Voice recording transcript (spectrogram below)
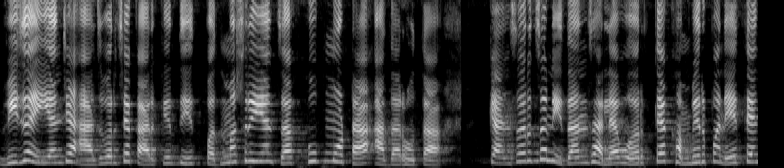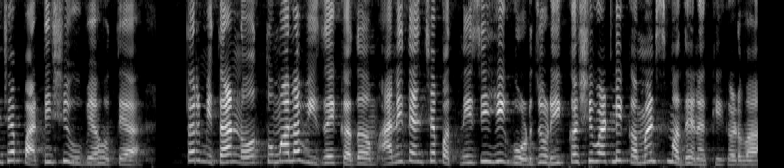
विजय यांच्या आजवरच्या कारकिर्दीत पद्मश्री यांचा खूप मोठा आधार होता. कॅन्सरचं निदान झाल्यावर त्या खंबीरपणे त्यांच्या पाठीशी उभ्या होत्या. तर मित्रांनो तुम्हाला विजय कदम आणि त्यांच्या पत्नीची ही गोडजोडी कशी वाटली कमेंट्समध्ये नक्की कळवा.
